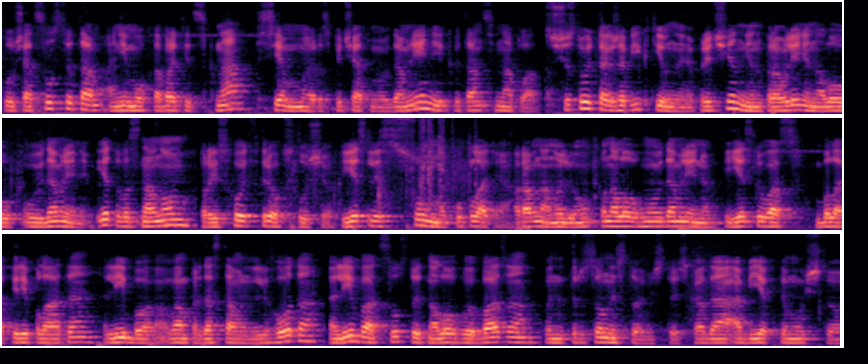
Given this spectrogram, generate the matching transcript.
В случае отсутствия там они могут обратиться к нам. Всем мы распечатаем уведомления и квитанции на оплату. Существуют также объективные причины ненаправления налоговых уведомлений. Это в основном происходит в трех случаях. Если сумма к уплате равна нулю по налоговому уведомлению, если у вас была переплата, либо вам предоставлена льгота, либо отсутствует налоговая база по инвестиционной стоимости. То есть, когда объект имущества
